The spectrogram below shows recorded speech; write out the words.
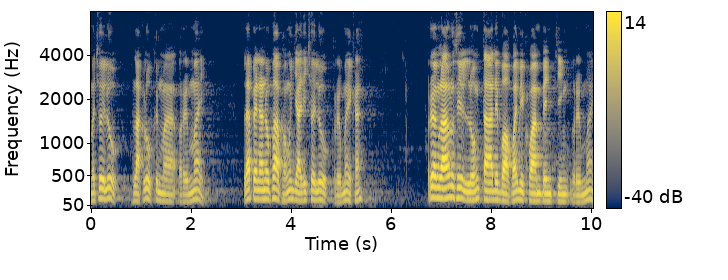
มาช่วยลูกผลักลูกขึ้นมาหรือไม่ และเป็นอนุภาพของคุณยายที่ช่วยลูกหรือไม่คะเรื่องราวลูกที่หลวงตาได้บอกไว้มีความเป็นจริงหรือไม่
